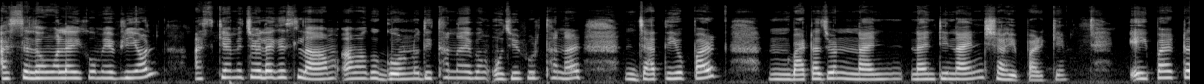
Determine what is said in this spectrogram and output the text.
আসসালামু আলাইকুম এভরিওন আজকে আমি চলে গেছিলাম আমাকে গৌরনদী থানা এবং উজিরপুর থানার জাতীয় পার্ক বাটাজন নাইন, নাইনটি নাইন শাহী পার্কে। এই পার্কটা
